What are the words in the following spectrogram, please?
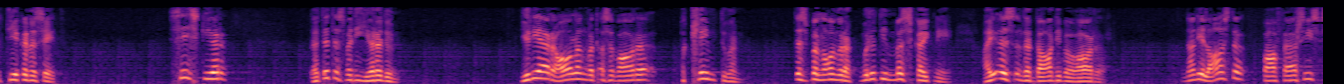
betekenis het. Ses keer dat dit is wat die Here doen. Hierdie herhaling wat as 'n ware beklemtoon. Dis belangrik, moet dit nie miskyk nie. Hy is inderdaad die bewaarder. Dan die laaste paar versies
